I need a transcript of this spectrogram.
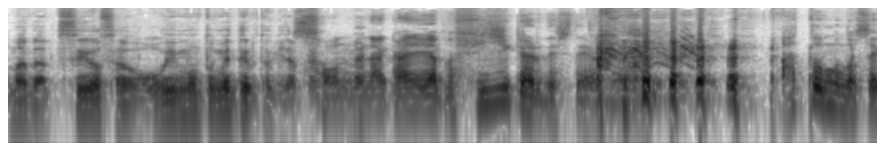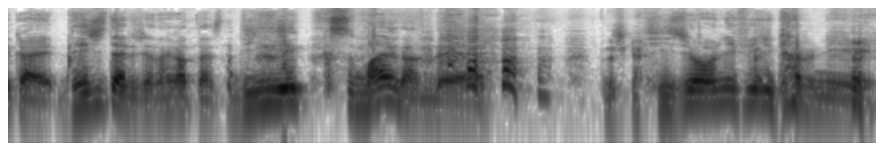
まだ強さを追い求めてる時だったね。そんな感じ。やっぱフィジカルでしたよね。アトムの世界デジタルじゃなかったです。DX 前なんで。非常にフィジカルに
